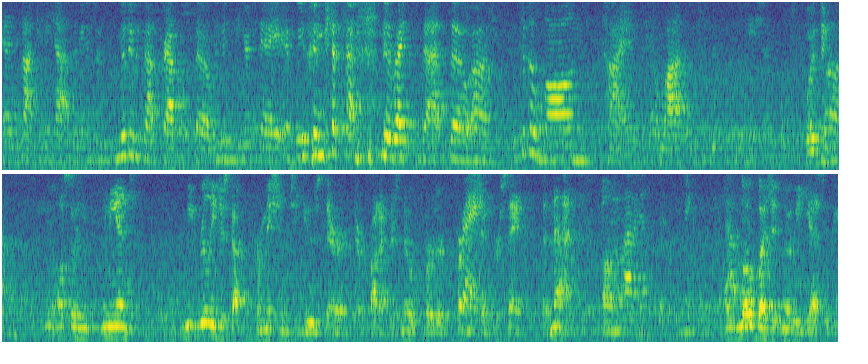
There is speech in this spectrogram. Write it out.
and not giving up. I mean, this was the movie was about Scrabble, so we wouldn't be here today if we couldn't get that the rights to that. So um, it took a long time and a lot of persistence and patience. well, I think Um, you know, also in, in the end, we really just got permission to use their, their product. There's no further partnership per se than that. just Um, allowing us to make the movie A low budget movie, yes, it'd be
